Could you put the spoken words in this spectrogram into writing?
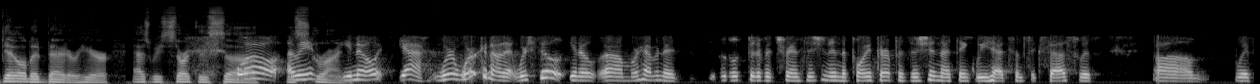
get a little bit better here as we start this, uh, well, I mean, grind? you know, yeah, we're working on it. We're still, you know, um, we're having a little bit of a transition in the point guard position. I think we had some success with um, with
